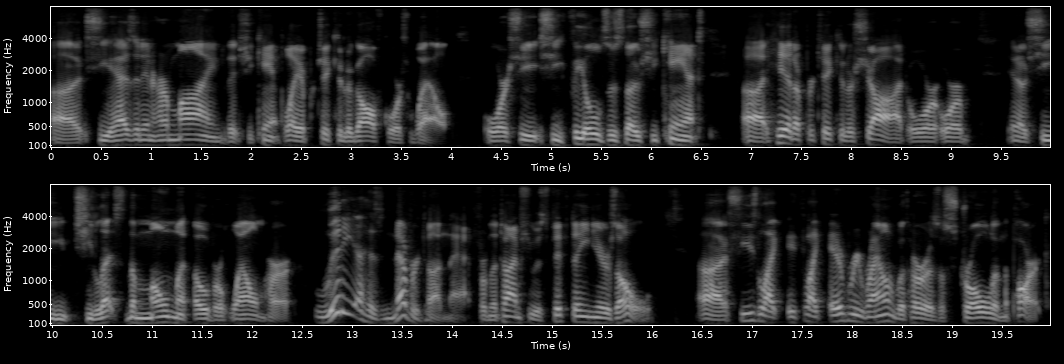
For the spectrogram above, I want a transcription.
Uh, she has it in her mind that she can't play a particular golf course well, or she she feels as though she can't uh, hit a particular shot, or or you know she she lets the moment overwhelm her. Lydia has never done that from the time she was 15 years old. Uh, she's like it's like every round with her is a stroll in the park.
